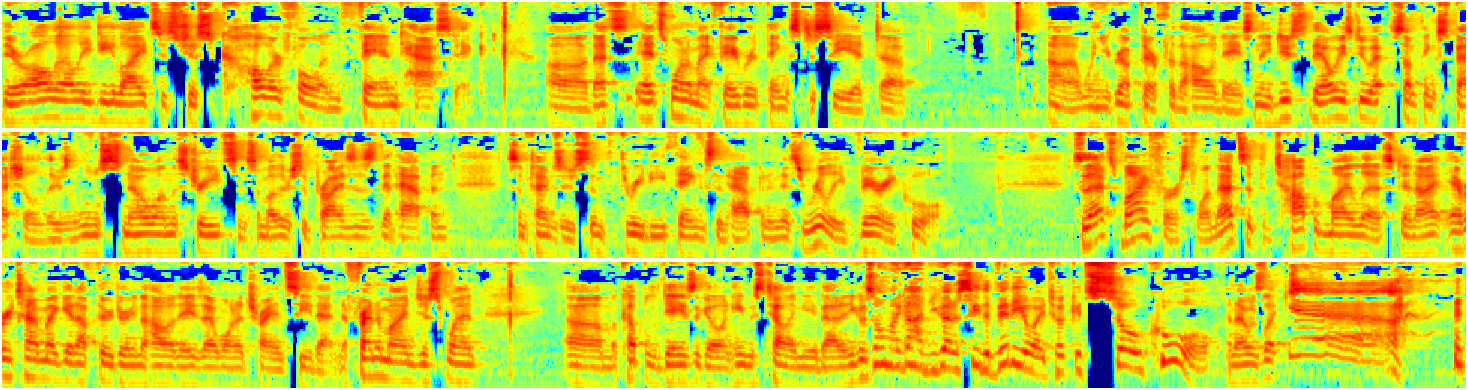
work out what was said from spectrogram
they're all LED lights. It's just colorful and fantastic. Uh, that's it's one of my favorite things to see at uh, uh, when you're up there for the holidays, and they do they always do something special. There's a little snow on the streets and some other surprises that happen. Sometimes there's some 3D things that happen, and it's really very cool. So that's my first one. That's at the top of my list, and I every time I get up there during the holidays, I want to try and see that. And a friend of mine just went um, a couple of days ago, and he was telling me about it. He goes, "Oh my God, you got to see the video I took! It's so cool!" And I was like, "Yeah."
